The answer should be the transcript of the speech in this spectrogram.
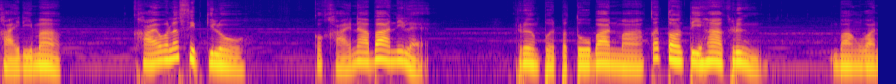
ขายดีมาก ขายวันละ 10 กิโล ก็ขายหน้าบ้านนี่แหละ เริ่มเปิดประตูบ้านมาก็ตอนตีห้าครึ่ง บางวัน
